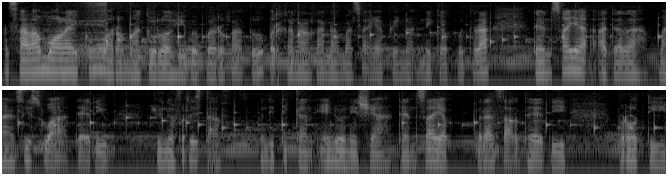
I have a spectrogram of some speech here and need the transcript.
Assalamualaikum warahmatullahi wabarakatuh Perkenalkan nama saya Bina Nika Putra Dan saya adalah mahasiswa dari Universitas Pendidikan Indonesia Dan saya berasal dari Prodi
